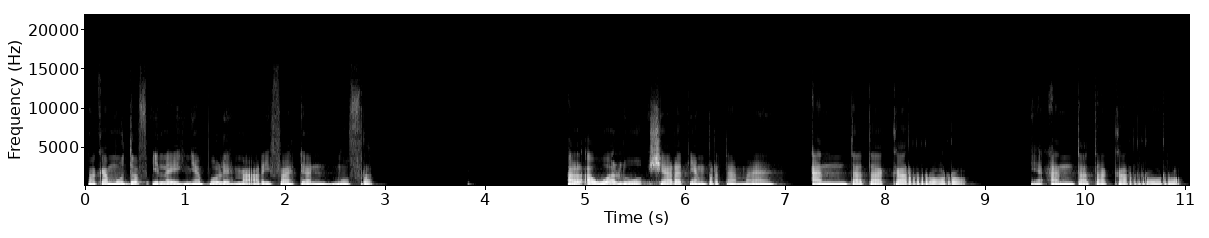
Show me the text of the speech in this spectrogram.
maka mudhof ilaihnya boleh ma'rifah dan mufrad. Al-awwalu, syarat yang pertama, antatakarroro. Ya, antatakarroro.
